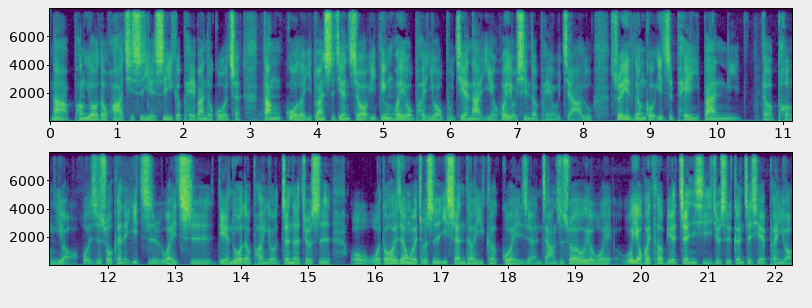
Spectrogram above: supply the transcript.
那朋友的话，其实也是一个陪伴的过程。当过了一段时间之后，一定会有朋友不见，那也会有新的朋友加入。所以能够一直陪伴你的朋友，或者是说可能一直维持联络的朋友，真的就是我我都会认为就是一生的一个贵人这样子。所以我也我也我也会特别珍惜，就是跟这些朋友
